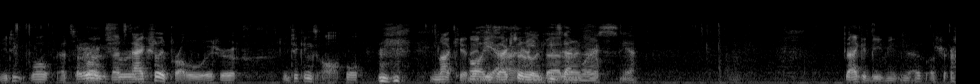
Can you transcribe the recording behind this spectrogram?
Mewtwo, well, that's Better prob- than that's Shrew. actually probably true. Mewtwo King's awful. I'm not kidding. well, he's yeah, actually I really mean, bad he's gotten right worse. Yeah. now. I could beat Mewtwo. That's not true.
